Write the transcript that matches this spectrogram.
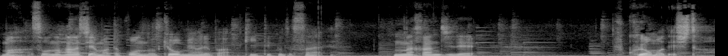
まあ、その話はまた今度興味あれば聞いてください。こんな感じで、福山でした。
